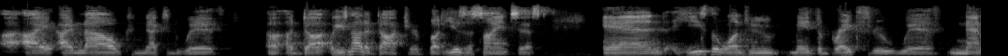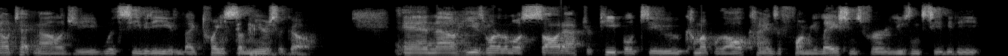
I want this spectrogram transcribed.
I, I'm now connected with a, a doc. Well, he's not a doctor, but he is a scientist. And he's the one who made the breakthrough with nanotechnology with CBD like 20 some years ago. And now he's one of the most sought after people to come up with all kinds of formulations for using CBD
